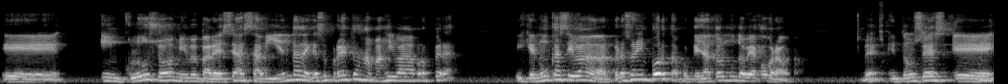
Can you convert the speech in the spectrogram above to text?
eh, incluso a mí me parece a sabiendas de que esos proyectos jamás iban a prosperar y que nunca se iban a dar, pero eso no importa porque ya todo el mundo había cobrado. Entonces, eh,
